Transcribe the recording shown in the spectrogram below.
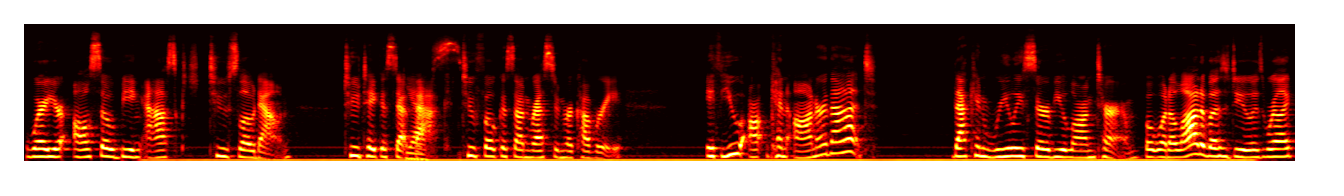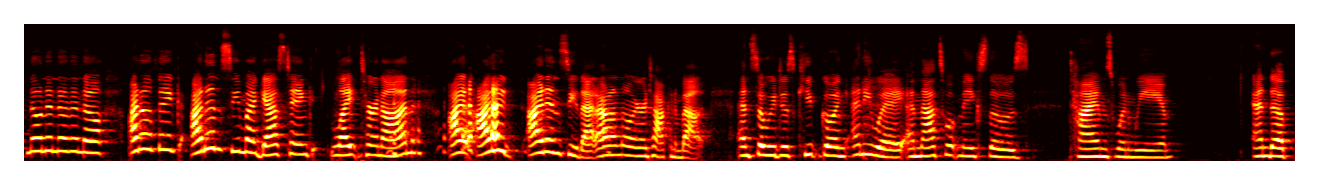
where you're also being asked to slow down, to take a step Yes. back, to focus on rest and recovery. If you can honor that, that can really serve you long term. But what a lot of us do is we're like, no, no, no, no, no. I don't think I didn't see my gas tank light turn on. I I I didn't see that. I don't know what you're talking about. And so we just keep going anyway, and that's what makes those times when we end up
